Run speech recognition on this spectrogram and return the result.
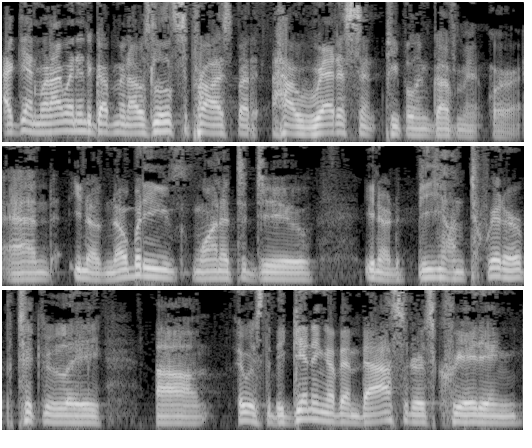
again, when I went into government, I was a little surprised by how reticent people in government were, and you know, nobody wanted to do, you know, to be on Twitter, particularly. Um, it was the beginning of ambassadors creating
